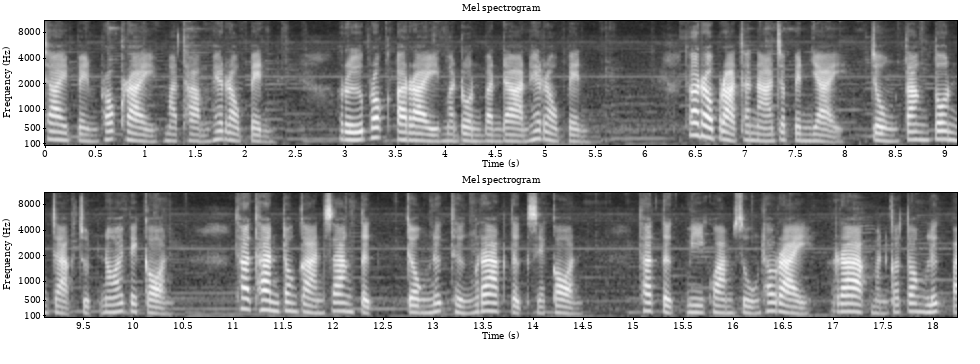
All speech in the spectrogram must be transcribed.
ใช่เป็นเพราะใครมาทำให้เราเป็น หรือเพราะอะไรมาดลบันดาลให้เราเป็น ถ้าเราปรารถนาจะเป็นใหญ่ จงตั้งต้นจากจุดน้อยไปก่อน ถ้าท่านต้องการสร้างตึกจงนึกถึงรากตึกเสียก่อน ถ้าตึกมีความสูงเท่าไหร่ รากมันก็ต้องลึกไป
